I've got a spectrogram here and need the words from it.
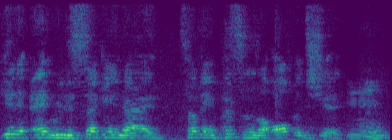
getting angry the second that something pisses her off and shit. Mhm.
